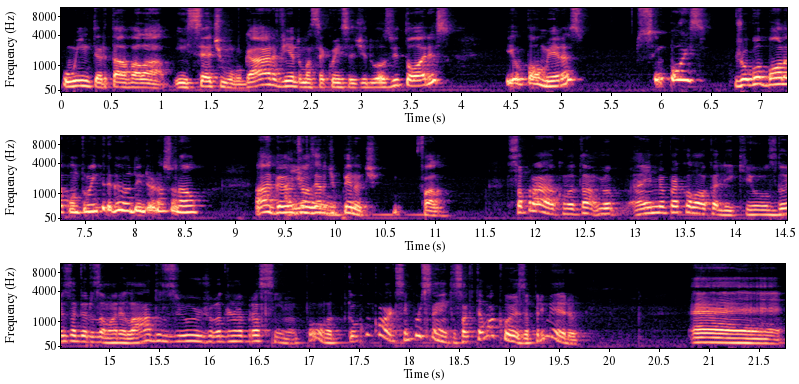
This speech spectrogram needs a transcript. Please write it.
o Inter estava lá em sétimo lugar, vinha de uma sequência de duas vitórias, e o Palmeiras se impôs. Jogou bola contra o Inter e ganhou do Internacional. Ah, ganhou de 1x0 eu... de pênalti. Fala. Só pra comentar, meu, aí meu pai coloca ali que os dois zagueiros amarelados e o jogador não vai pra cima. Porra, eu concordo, 100%. Só que tem uma coisa. Primeiro, é,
